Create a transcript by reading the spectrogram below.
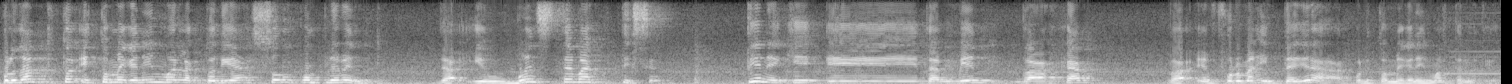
Por lo tanto, esto- estos mecanismos en la actualidad son un complemento. ¿ya? Y un buen sistema de justicia tiene que también trabajar en forma integrada con estos mecanismos alternativos.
